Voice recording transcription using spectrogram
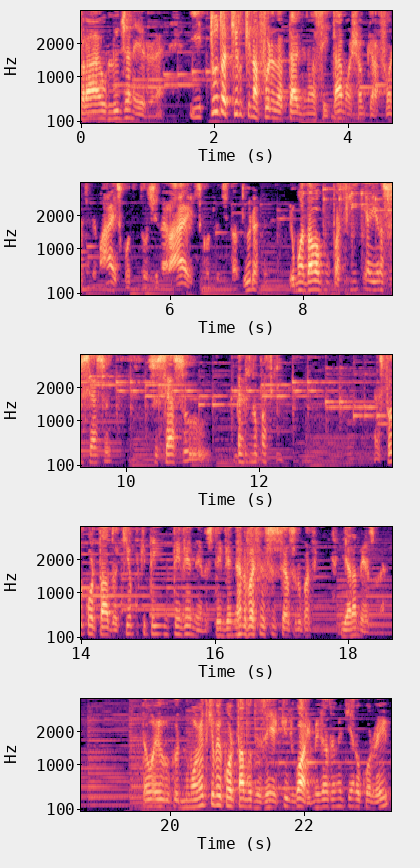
para o Rio de Janeiro, né? E tudo aquilo que na Folha da Tarde não aceitavam, achavam que era forte demais, contra os generais, contra a ditadura, eu mandava para o Pasquim e aí era sucesso, sucesso no Pasquim. Mas foi cortado aqui é porque tem, tem veneno. Se tem veneno vai ser sucesso no Pasquim. E era mesmo, né? Então, eu, no momento que eu me cortava o desenho aqui, eu digo, imediatamente ia no correio,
